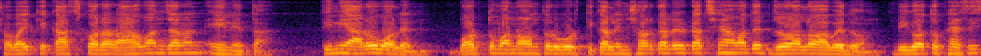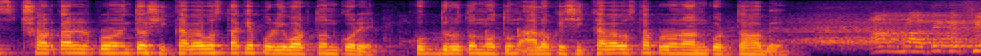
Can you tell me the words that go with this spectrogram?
সবাইকে কাজ করার আহ্বান জানান এই নেতা। তিনি আরও বলেন, বর্তমান অন্তর্বর্তীকালীন সরকারের কাছে আমাদের জোরালো আবেদন। বিগত ফ্যাসিস্ট সরকারের প্রণীত শিক্ষা ব্যবস্থাকে পরিবর্তন করে খুব দ্রুত নতুন আলোকে শিক্ষা ব্যবস্থা প্রণয়ন করতে হবে। আমরা দেখেছি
